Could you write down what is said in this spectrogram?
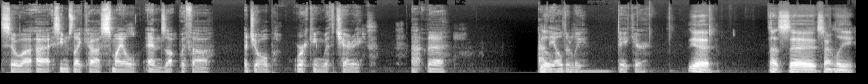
So uh, uh, it seems like uh, Smile ends up with a a job working with Cherry at the at the elderly daycare. Yeah, that's uh, certainly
